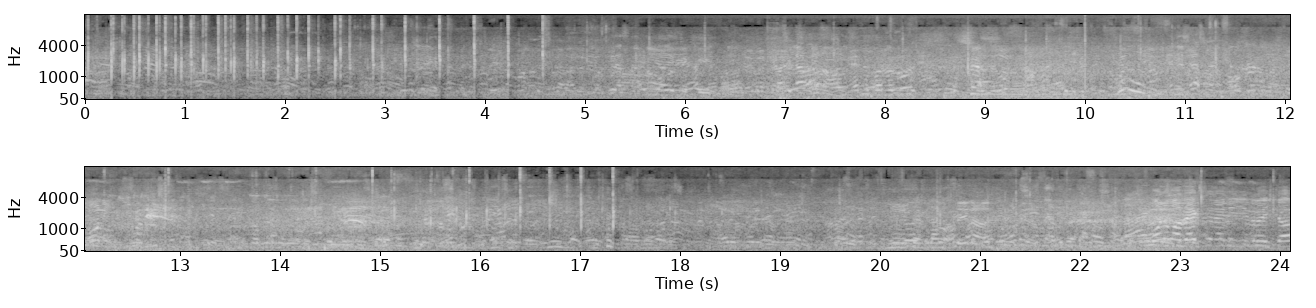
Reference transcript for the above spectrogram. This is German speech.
Ich wollte mal wechseln, wenn ich ihn recht.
